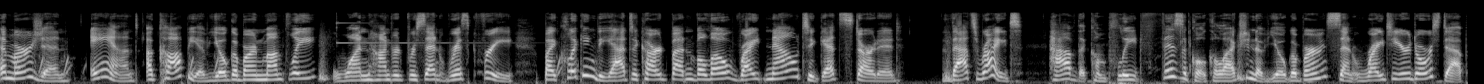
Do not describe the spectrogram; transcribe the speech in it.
Immersion, and a copy of Yoga Burn Monthly 100% risk free by clicking the Add to Cart button below right now to get started. That's right! Have the complete physical collection of Yoga Burns sent right to your doorstep.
